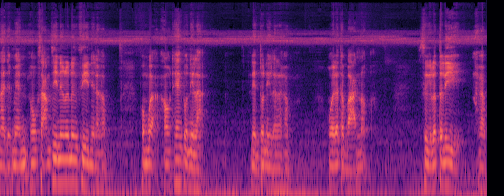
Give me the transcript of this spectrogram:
น่าจะแมนหกสามสี่หนึ่งหรือหนึ่งสี่นี่แหละครับ ผมก็เอาแท่งตัวนี้ละเล่นตัวนี้แล้วนะครับหวยรัฐบาลเนาะซื้อลอตเตอรี่นะครับ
